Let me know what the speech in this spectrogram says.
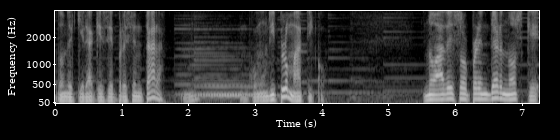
donde quiera que se presentara, como un diplomático. No ha de sorprendernos que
